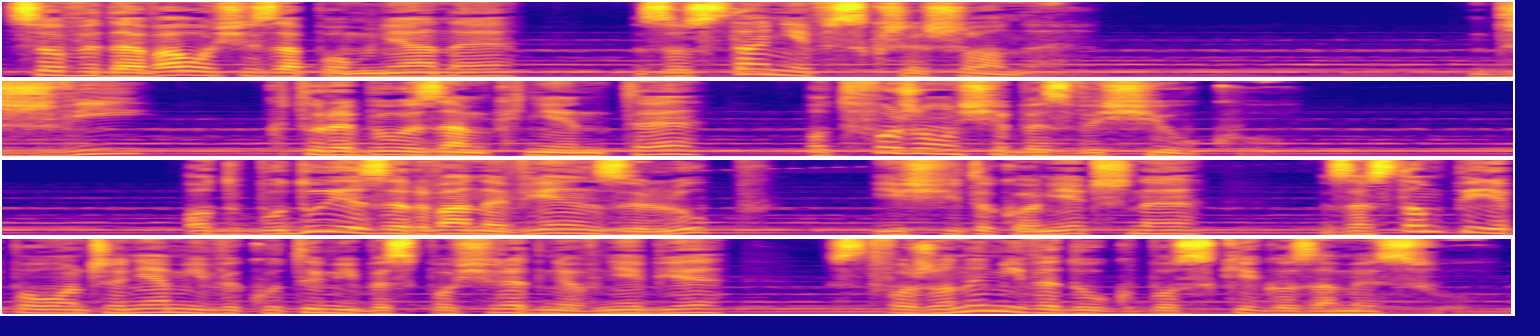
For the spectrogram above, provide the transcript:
co wydawało się zapomniane, zostanie wskrzeszone. Drzwi, które były zamknięte, otworzą się bez wysiłku. Odbuduję zerwane więzy lub, jeśli to konieczne, zastąpię je połączeniami wykutymi bezpośrednio w niebie, stworzonymi według boskiego zamysłu.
